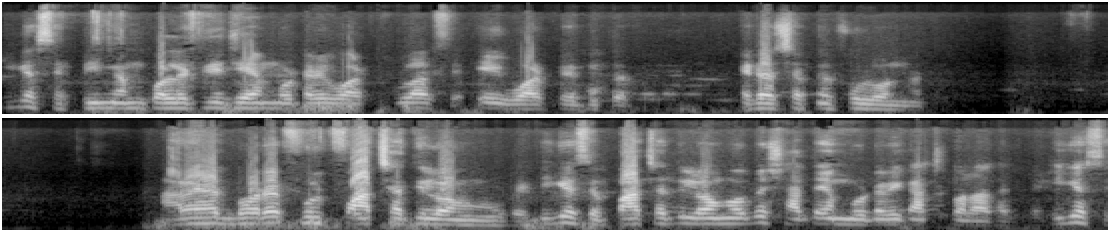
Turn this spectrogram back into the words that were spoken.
ঠিক আছে? প্রিমিয়াম কোয়ালিটির যে এমব্রয়ডারি ওয়ার্কগুলো আছে, এই ওয়ার্কের ভিতরে। এটা হচ্ছে আপনার ফুল ওড়না আড়াই হাত ভরে ফুল পাঁচ হাতি লং হবে, ঠিক আছে? পাঁচ হাতি লং হবে, সাথে এমব্রয়ডারি কাজ করা থাকবে, ঠিক আছে?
